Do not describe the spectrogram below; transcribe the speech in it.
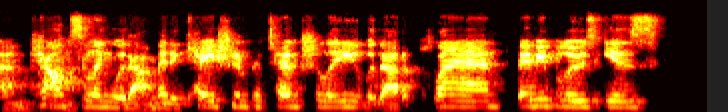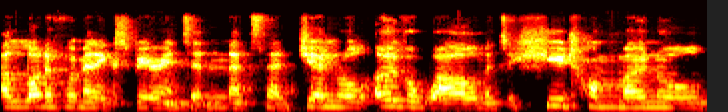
um, counseling, without medication potentially, without a plan. Baby blues is a lot of women experience it, and that's that general overwhelm. It's a huge hormonal,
